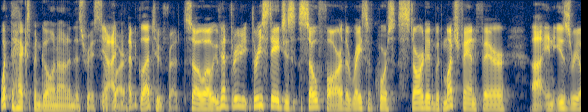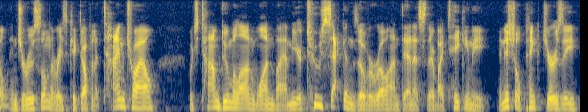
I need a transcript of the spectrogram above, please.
What the heck's been going on in this race so yeah, far? I'd, I'd be glad to, Fred. So uh, we've had three three stages so far. The race, of course, started with much fanfare uh, in Israel, in Jerusalem. The race kicked off with a time trial, which Tom Dumoulin won by a mere two seconds over Rohan Dennis, thereby taking the initial pink jersey.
